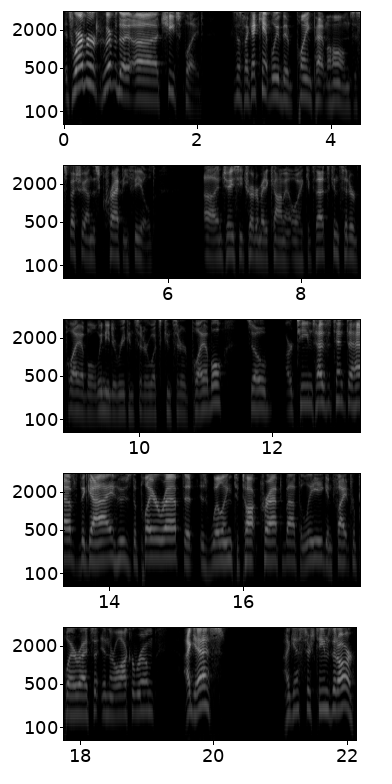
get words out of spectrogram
it's wherever, whoever the uh, Chiefs played. Because it's like, I can't believe they're playing Pat Mahomes, especially on this crappy field. Uh, and JC Tretter made a comment like, if that's considered playable, we need to reconsider what's considered playable. So our team's hesitant to have the guy who's the player rep that is willing to talk crap about the league and fight for player rights in their locker room. I guess. I guess there's teams that are.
